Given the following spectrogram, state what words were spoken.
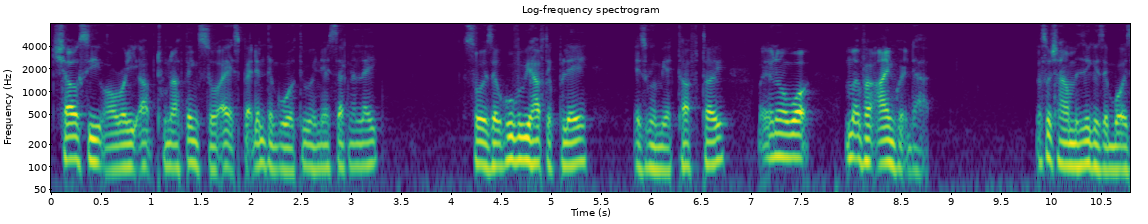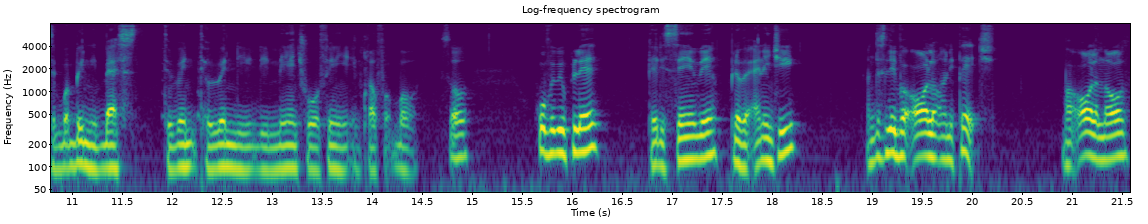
Chelsea already up to nothing, so I expect them to go through in their second leg. So is that whoever we have to play is going to be a tough tie. But you know what? I'm not even angry at that. That's what Champions League is about. It's about being the best to win to win the, the main trophy in club football. So whoever we play, play the same way, play with energy, and just leave it all on the pitch. But all in all,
